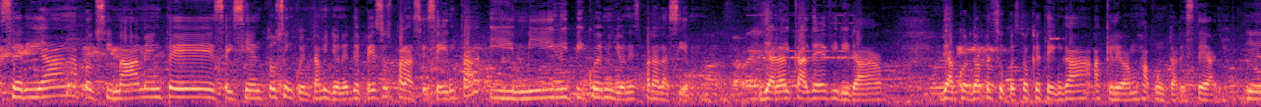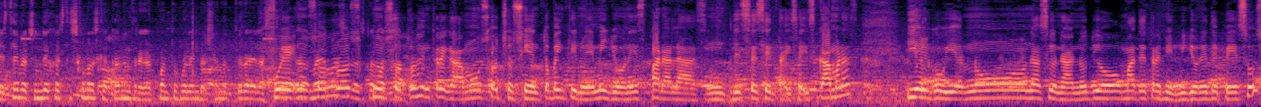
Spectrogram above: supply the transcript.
Serían aproximadamente 650 millones de pesos para 60 y mil y pico de millones para las 100. Ya el alcalde definirá de acuerdo al presupuesto que tenga a qué le vamos a apuntar este año. ¿Y esta inversión de estas cámaras que acaban de entregar, cuánto fue la inversión doctora de las fue, nosotros, nosotros entregamos 829 millones para las 66 cámaras y el gobierno nacional nos dio más de 3 mil millones de pesos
